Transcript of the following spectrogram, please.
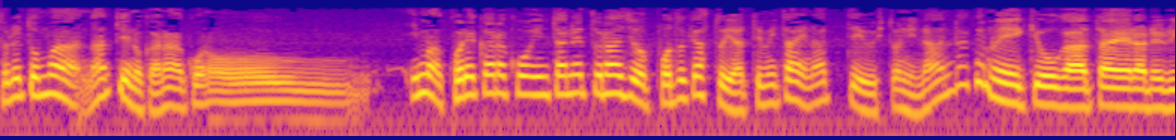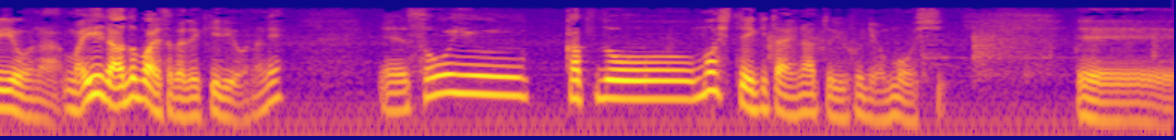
それとまあ、なんていうのかな、この、今これからこうインターネットラジオ、ポッドキャストやってみたいなっていう人に何らかの影響が与えられるような、まあいいアドバイスができるようなね、えーそういう活動もしていきたいなというふうに思うし、え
